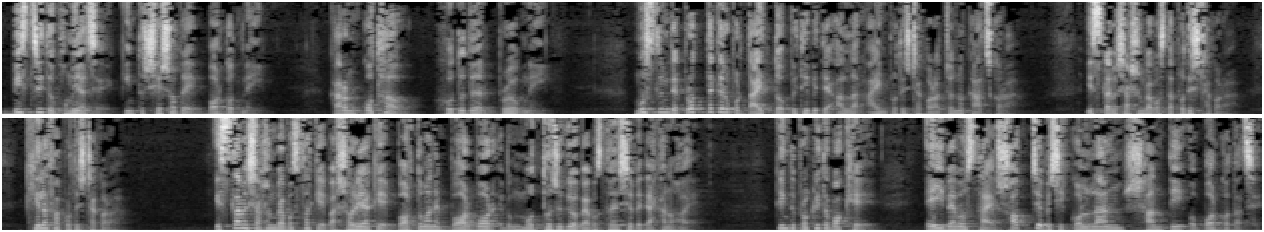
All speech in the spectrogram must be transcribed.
বিস্তৃত ভূমি আছে, কিন্তু সেসবে বরকত নেই। কারণ কোথাও হুদুদের প্রয়োগ নেই। মুসলিমদের প্রত্যেকের উপর দায়িত্ব পৃথিবীতে আল্লাহর আইন প্রতিষ্ঠা করার জন্য কাজ করা, ইসলামী শাসন ব্যবস্থা প্রতিষ্ঠা করা, খিলাফা প্রতিষ্ঠা করা ইসলামী শাসন ব্যবস্থাকে বা শরিয়াকে বর্তমানে বর্বর এবং মধ্যযুগীয় ব্যবস্থা হিসেবে দেখানো হয়। কিন্তু প্রকৃতপক্ষে এই ব্যবস্থায় সবচেয়ে বেশি কল্যাণ, শান্তি ও বরকত আছে।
